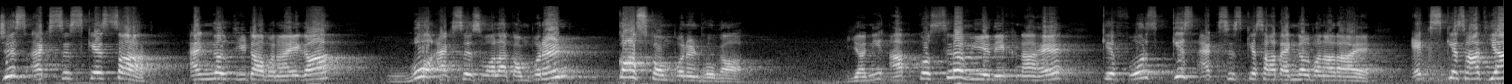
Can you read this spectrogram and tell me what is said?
जिस एक्सिस के साथ एंगल थीटा बनाएगा, वो एक्सिस वाला कंपोनेंट कॉस कंपोनेंट होगा। यानी आपको सिर्फ़ ये देखना है कि फोर्स किस एक्सिस के साथ एंगल बना रहा है। एक्स के साथ या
